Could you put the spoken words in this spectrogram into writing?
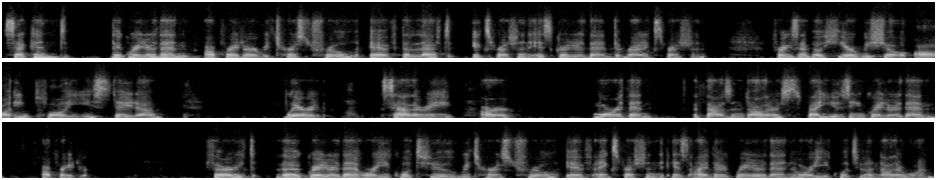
Second, the greater than operator returns true if the left expression is greater than the right expression. For example, here we show all employees data where salary are more than $1,000 by using greater than operator. Third, the greater than or equal to returns true if an expression is either greater than or equal to another one.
